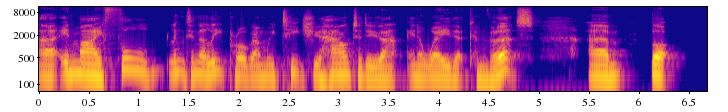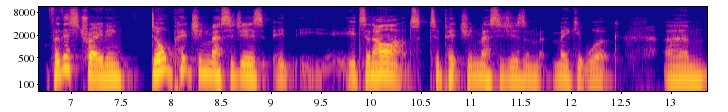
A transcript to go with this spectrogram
uh, in my full LinkedIn Elite program, we teach you how to do that in a way that converts. Um, but for this training, don't pitch in messages. It, it's an art to pitch in messages and make it work. Um,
